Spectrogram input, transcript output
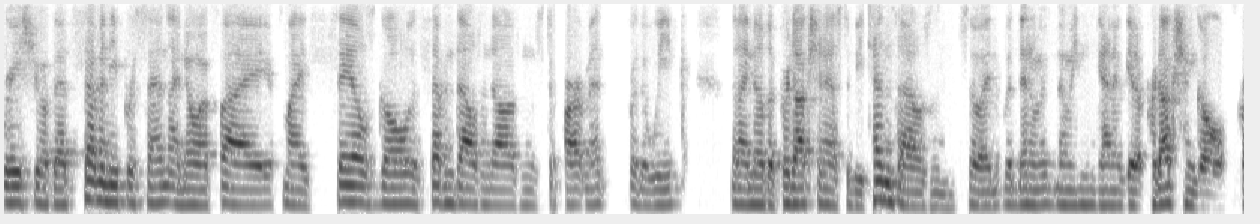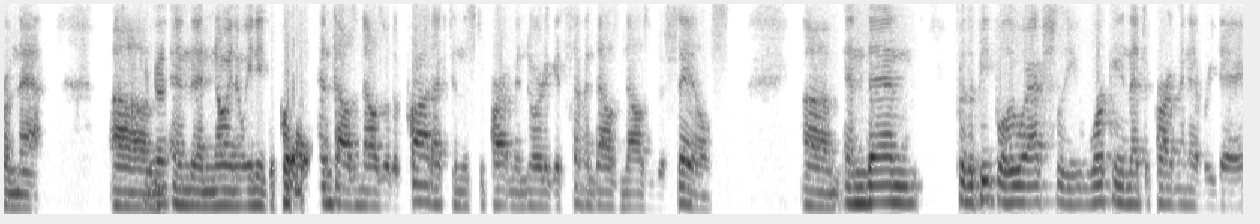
ratio of that 70%, I know if I if my sales goal is seven thousand dollars in this department for the week, then I know the production has to be ten thousand. So I, but then then we can kind of get a production goal from that. Um, okay. And then knowing that we need to put out ten thousand dollars worth of product in this department in order to get seven thousand dollars worth of sales. Um, and then for the people who are actually working in that department every day,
